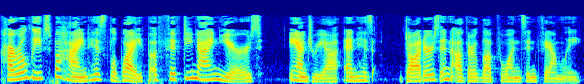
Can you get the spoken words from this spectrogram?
Carl leaves behind his wife of 59 years, Andrea, and his daughters, and other loved ones and family.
